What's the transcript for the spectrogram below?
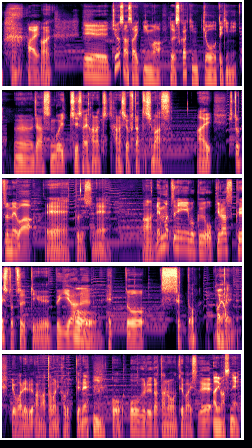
はいい。。はい。えー、ジュンさん最近はどうですか？近況的に。うん、じゃあすんごい小さい話話を2つします。はい。1つ目は、えーっとですね、あ年末に僕、 Oculus Quest 2っていう VR ヘッドセットみたいに、ね呼ばれる、あの頭にかぶってね、うん。こう、ゴーグル型のデバイスで、ありますね。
